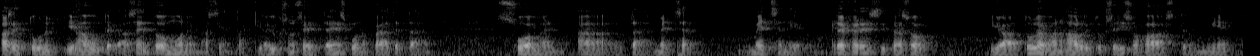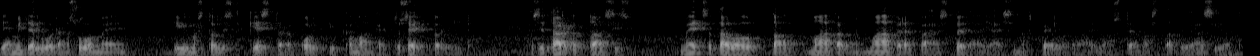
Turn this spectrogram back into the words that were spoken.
asettuu nyt ihan uuteen asentoon monen asian takia. Yksi on se, että ensi vuonna päätetään Suomen ää, tämä metsä, metsänielun referenssitaso ja tulevan hallituksen iso haaste on miettiä, miten luodaan Suomeen ilmastollisesti kestävä politiikka maankäyttösektorille. Ja se tarkoittaa siis metsätaloutta, maatalouden maaperäpäästöjä ja esimerkiksi pellonraivausta ja vastaavia asioita.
